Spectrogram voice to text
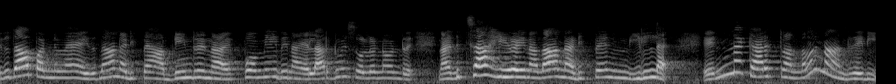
இதுதான் பண்ணுவேன் இதுதான் நடிப்பேன் அப்படின்ற நான் எப்போவுமே இது நான் எல்லாருக்குமே சொல்லணுன்ற நடித்தா ஹீரோயினாக தான் நடிப்பேன் இல்லை. என்ன கேரக்டராக இருந்தாலும் நான் ready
